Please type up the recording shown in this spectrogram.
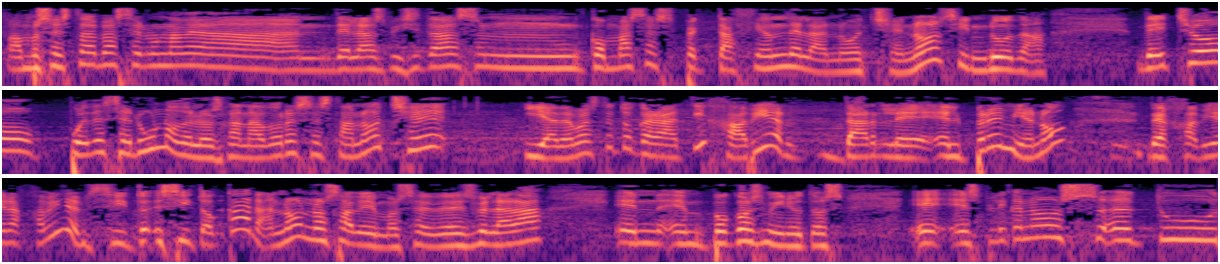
Vamos, esta va a ser una de, la, de las visitas mmm, con más expectación de la noche, ¿no? Sin duda. De hecho, puede ser uno de los ganadores esta noche y además te tocará a ti, Javier, darle el premio, ¿no? De Javier a Javier, si, si tocara, ¿no? No sabemos, se desvelará en, en pocos minutos. Eh, explícanos eh, tu,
